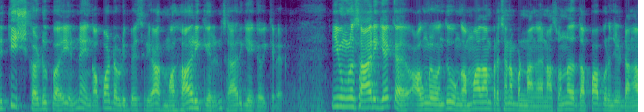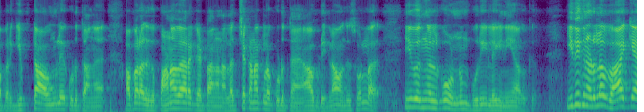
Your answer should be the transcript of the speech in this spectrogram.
நிதிஷ் கடுப்பாய் என்ன எங்கள் அப்பாட்ட அப்படி பேசுகிறியா சாரி கேளுன்னு சாரி கேட்க வைக்கிறார். இவங்களும் சாரி கேட்க அவங்க வந்து உங்கள் அம்மா தான் பிரச்சனை பண்ணாங்க. நான் சொன்னது தப்பாக புரிஞ்சுக்கிட்டாங்க. அப்புறம் கிஃப்ட்டாக அவங்களே கொடுத்தாங்க. அப்புறம் அதுக்கு பணம் வேறு கேட்டாங்க. நான் லட்சக்கணக்கில் கொடுத்தேன். அப்படின்லாம் வந்து சொல்ல இவங்களுக்கும் ஒன்றும் புரியல இனியாவுக்கு. இதுக்கு நடுவில் வாக்கியா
